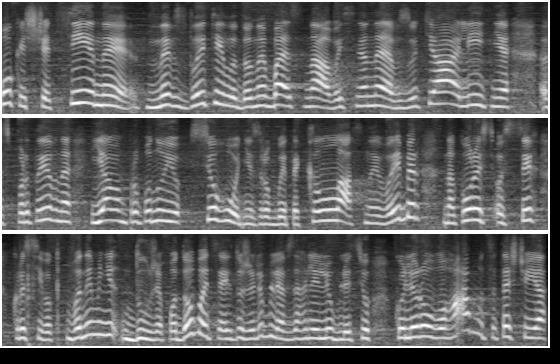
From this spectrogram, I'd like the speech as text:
поки ще ціни не взлетіли до небес на весняне взуття, літнє, е, спортивне, я вам пропоную сьогодні зробити класний вибір на користь ось цих кросівок. Вони мені дуже подобаються, їх дуже люблю. Я взагалі люблю цю кольорову гаму. Це те, що я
